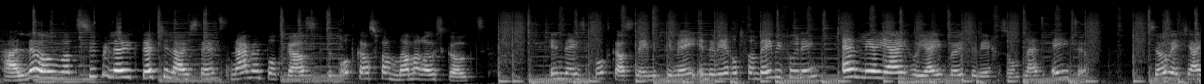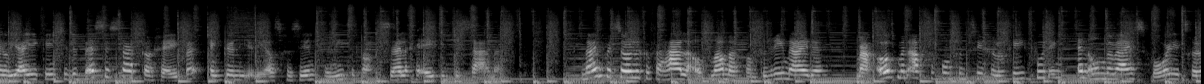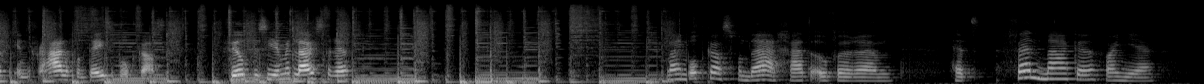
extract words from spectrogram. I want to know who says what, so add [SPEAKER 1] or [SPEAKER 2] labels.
[SPEAKER 1] Hallo, wat superleuk dat je luistert naar mijn podcast, de podcast van Mama Roos Kookt. In deze podcast neem ik je mee in de wereld van babyvoeding en leer jij hoe jij je peuter weer gezond laat eten. Zo weet jij hoe jij je kindje de beste start kan geven en kunnen jullie als gezin genieten van gezellige etentjes samen. Mijn persoonlijke verhalen als mama van drie meiden, maar ook mijn achtergrond in psychologie, voeding en onderwijs hoor je terug in de verhalen van deze podcast. Veel plezier met luisteren! Mijn podcast vandaag gaat over um, het fan maken van je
